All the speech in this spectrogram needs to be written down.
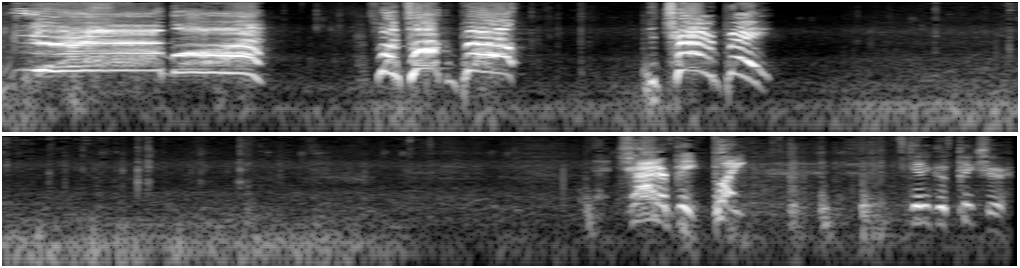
Yeah, boy! That's what I'm talking about! The chatterbait! Chatterbait bite! Let's get a good picture.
